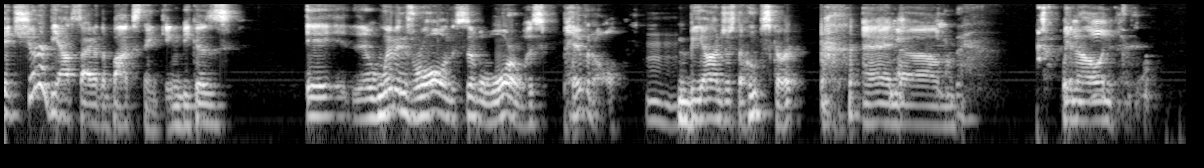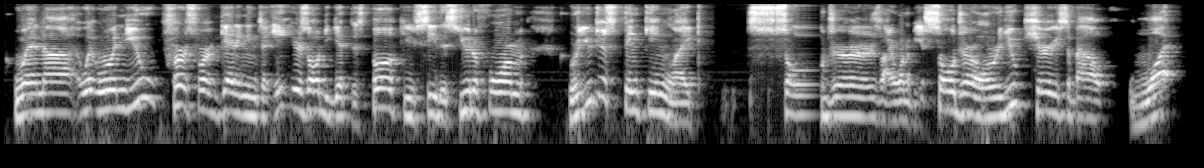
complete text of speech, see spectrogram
it shouldn't be outside of the box thinking because it, women's role in the Civil War was pivotal mm-hmm. beyond just the hoop skirt, and um, you know, and when uh, when you first were getting into eight years old, you get this book, you see this uniform. Were you just thinking like? soldiers i want to be a soldier or were you curious about what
